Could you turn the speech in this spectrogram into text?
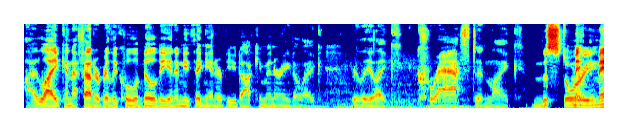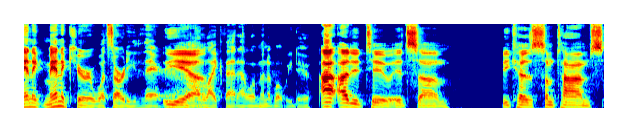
I like and I found a really cool ability in anything interview documentary to like really like craft and like The story. manic- manicure what's already there. Yeah. I like that element of what we do. I, I do too. It's um because sometimes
